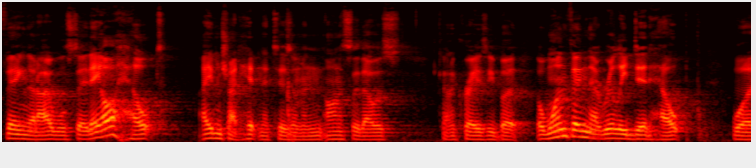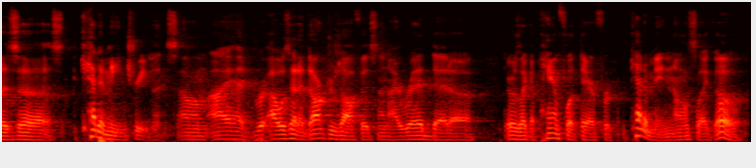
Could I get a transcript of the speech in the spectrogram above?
thing that I will say, they all helped. I even tried hypnotism, and honestly, that was kind of crazy. But the one thing that really did help was uh, ketamine treatments. Um, I had I was at a doctor's office, and I read that uh, there was like a pamphlet there for ketamine, and I was like, oh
